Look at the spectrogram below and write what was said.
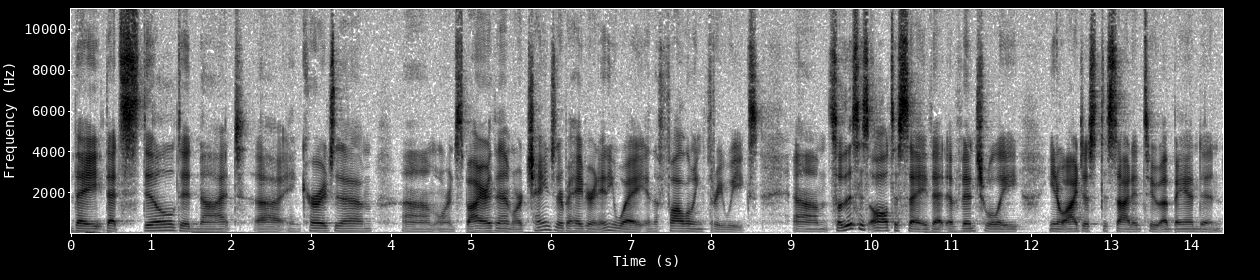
they that still did not uh, encourage them um, or inspire them or change their behavior in any way in the following three weeks. Um, so this is all to say that eventually, you know, I just decided to abandon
